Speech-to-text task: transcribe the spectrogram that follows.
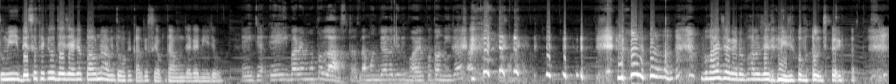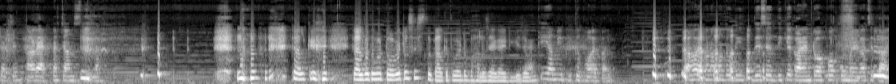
তুমি দেশে থেকেও যে জায়গায় পাও না আমি তোমাকে কালকে তেমন জায়গায় নিয়ে যাব। এই এইবারের মতো লাস্ট এমন জায়গায় যদি ভয়ের কোথাও নিয়ে কথা। না না ভয় জায়গা না ভালো জায়গায় নিয়ে যাব ভালো জায়গা। ঠিক আছে আর একটা চান্স দিলাম। কালকে কালকে তোমার টমেটো শেষ তো কালকে তোমার একটা ভালো জায়গায় নিয়ে যাব। আমি ভূতে ভয় পাই। তাও এখন আমাদের দেশের দিকে কারেন্ট অফ কমে গেছে তাই।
